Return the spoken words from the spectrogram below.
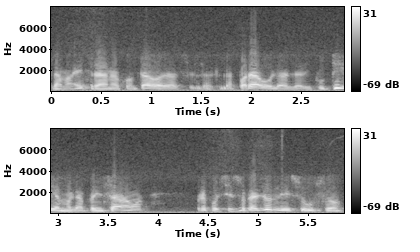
La maestra nos contaba las, las, parábolas, las discutíamos, las pensábamos, pero después eso cayó en desuso,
